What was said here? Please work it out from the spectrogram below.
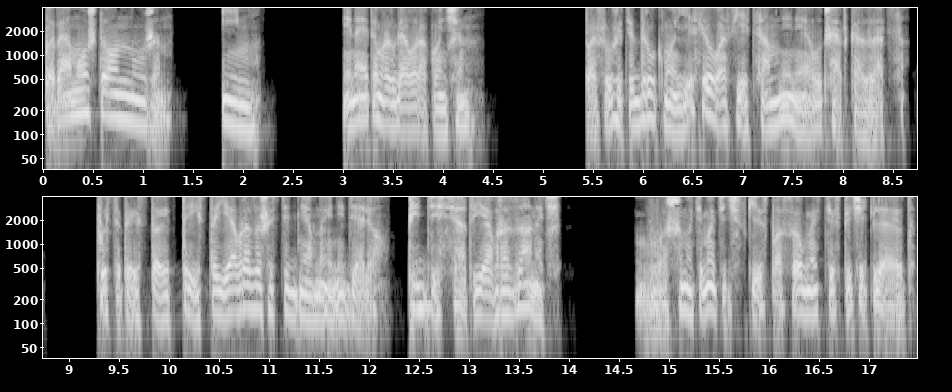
Потому что он нужен им. И на этом разговор окончен. Послушайте, друг мой, если у вас есть сомнения, лучше отказаться. Пусть это и стоит 300 евро за шестидневную неделю. 50 евро за ночь. Ваши математические способности впечатляют.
